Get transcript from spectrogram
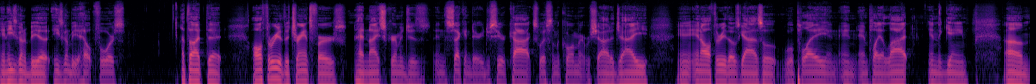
and he's going to be a he's going to be a help for us. I thought that all three of the transfers had nice scrimmages in the secondary. Jasir Cox, Wesley McCormick, Rashad Ajayi, and, and, all three of those guys will, will play and, and, and play a lot in the game. Um,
